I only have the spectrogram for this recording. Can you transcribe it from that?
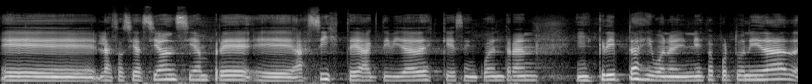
Eh, la asociación siempre eh, asiste a actividades que se encuentran inscriptas y bueno, en esta oportunidad,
